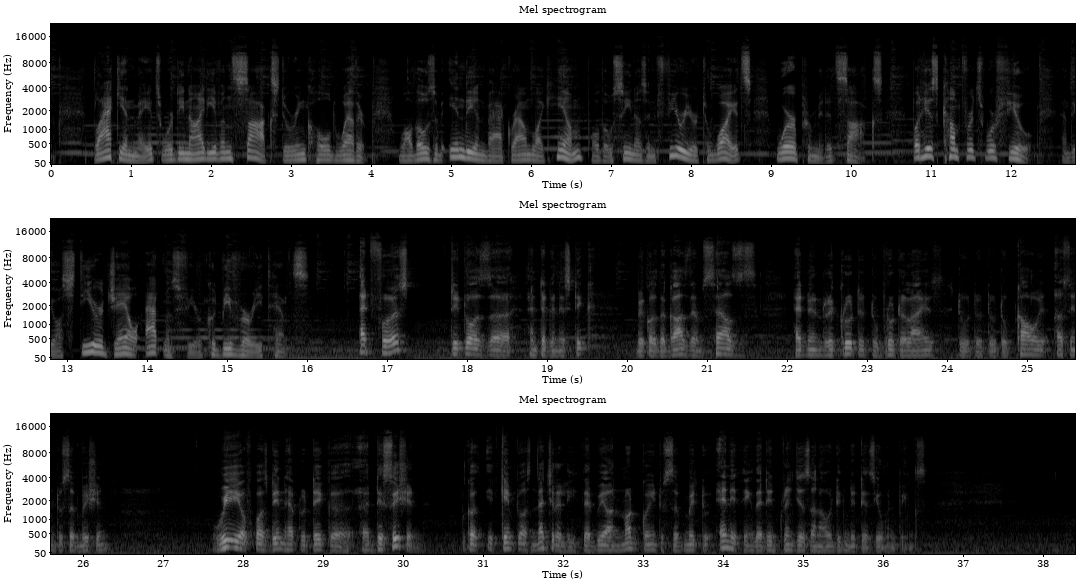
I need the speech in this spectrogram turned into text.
Black inmates were denied even socks during cold weather, while those of Indian background like him, although seen as inferior to whites, were permitted socks but his comforts were few, and the austere jail atmosphere could be very tense. At first, it was uh, antagonistic because the guards themselves had been recruited to brutalize, to, to, to, to cow us into submission. We, of course, didn't have to take a, a decision because it came to us naturally that we are not going to submit to anything that infringes on our dignity as human beings.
